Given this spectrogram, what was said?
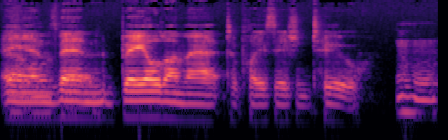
and then bailed on that to PlayStation Two, bad.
